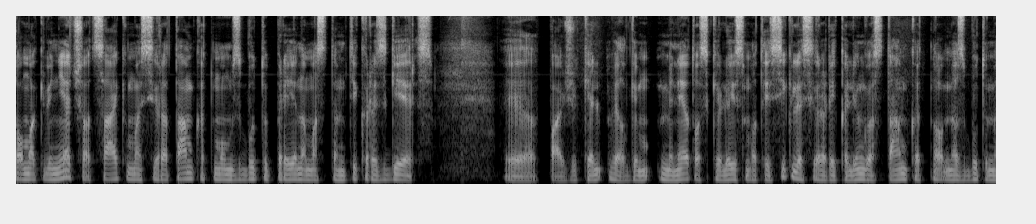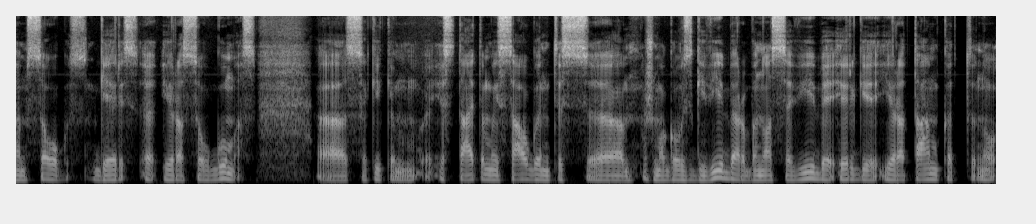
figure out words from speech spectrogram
Tomo Akviniečio atsakymas yra tam, kad mums būtų prieinamas tam tikras gėris. E, pavyzdžiui, kel, vėlgi minėtos kelių eismo taisyklės yra reikalingos tam, kad nu, mes būtumėm saugus. Geris e, yra saugumas. E, Sakykime, įstatymai saugantis žmogaus gyvybę arba nuosavybę irgi yra tam, kad nu,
